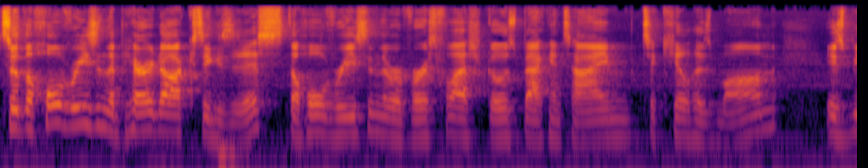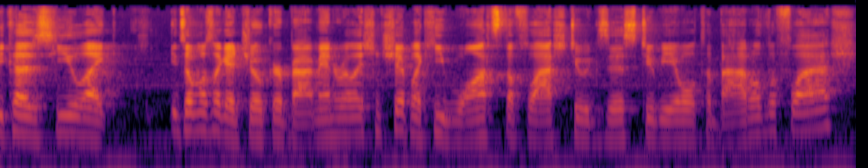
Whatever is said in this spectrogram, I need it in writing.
so the whole reason the paradox exists, the whole reason the reverse flash goes back in time to kill his mom is because he like it's almost like a Joker Batman relationship. Like he wants the Flash to exist to be able to battle the Flash.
